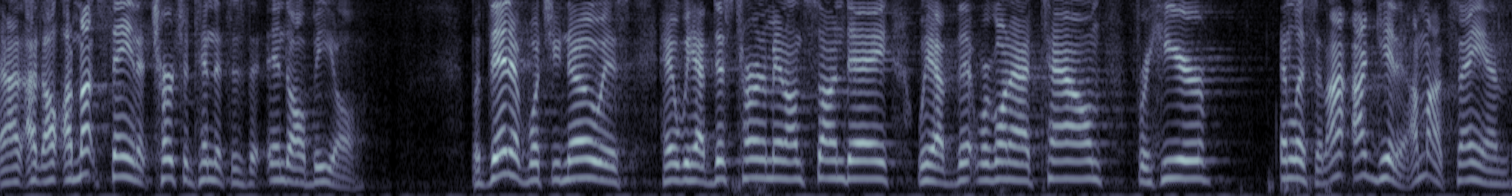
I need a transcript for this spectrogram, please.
And I, am not saying that church attendance is the end all be all. But then what you know is, hey, we have this tournament on Sunday. We have that, we're going out of town for here. And listen, I, I get it. I'm not saying,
